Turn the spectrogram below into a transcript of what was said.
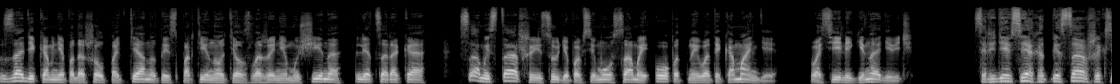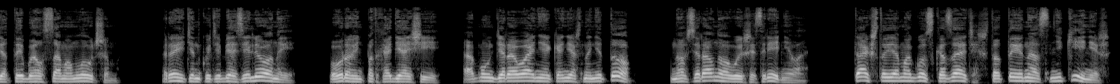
Сзади ко мне подошел подтянутый спортивного телосложения мужчина, лет сорока, самый старший и, судя по всему, самый опытный в этой команде, Василий Геннадьевич. «Среди всех отписавшихся ты был самым лучшим. Рейтинг у тебя зеленый, уровень подходящий, обмундирование, конечно, не топ, но все равно выше среднего. Так что я могу сказать, что ты нас не кинешь.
